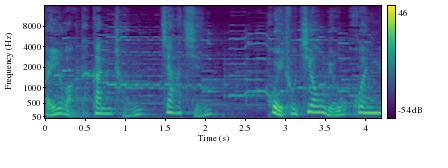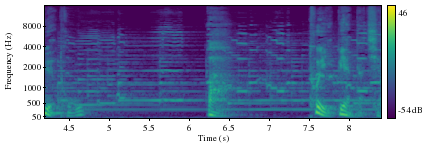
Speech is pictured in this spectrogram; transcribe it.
北往的干城、家禽。绘出交流欢悦图。啊，蜕变的桥，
